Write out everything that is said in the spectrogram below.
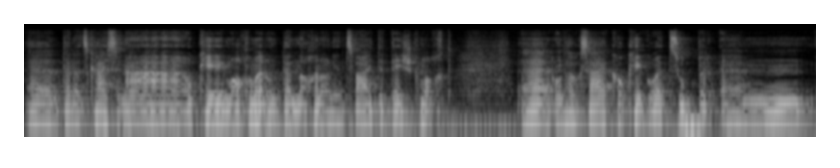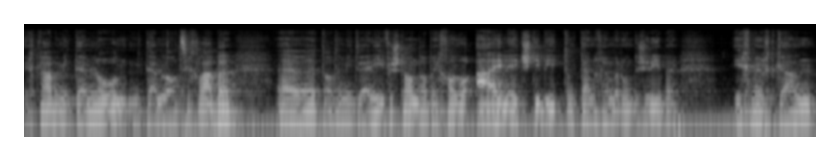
Äh, dann hat es geheißen, ah, okay, machen wir. Und dann nachher habe ich einen zweiten Test gemacht. Äh, und habe gesagt, okay, gut, super, ähm, ich glaube, mit dem Lohn, mit dem lässt sich leben, äh, damit wäre ich einverstanden, aber ich habe noch eine letzte Bitte und dann können wir unterschreiben. Ich möchte gerne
